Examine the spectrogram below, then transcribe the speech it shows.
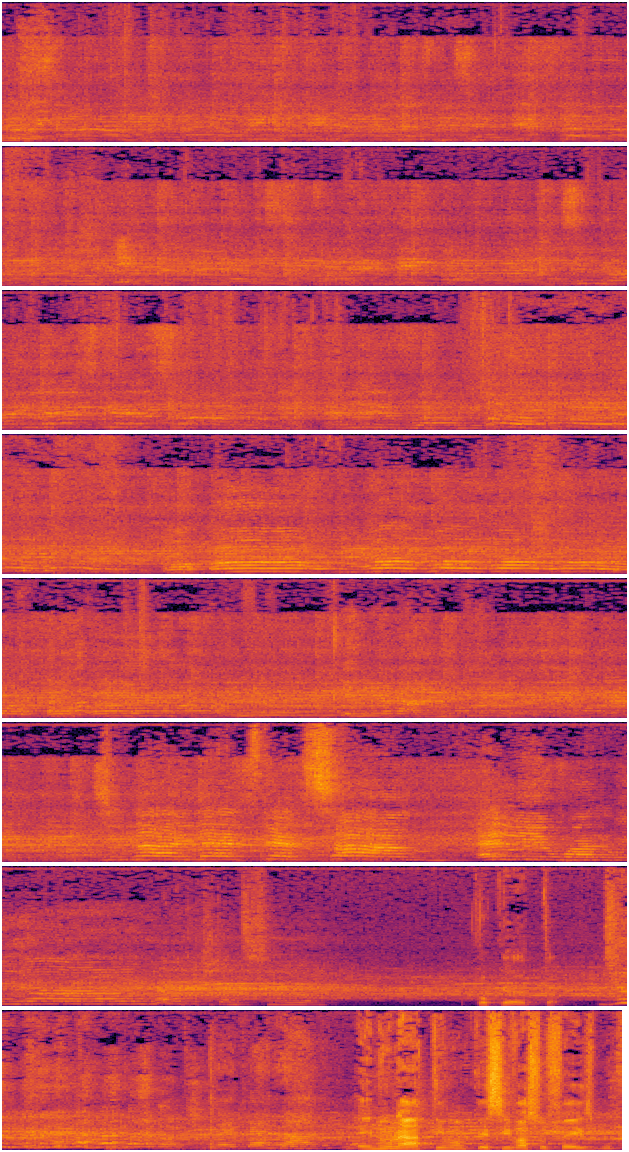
annoying. Tonight, let's get some. Pochetta. Esatto. e in un attimo che si va su Facebook.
